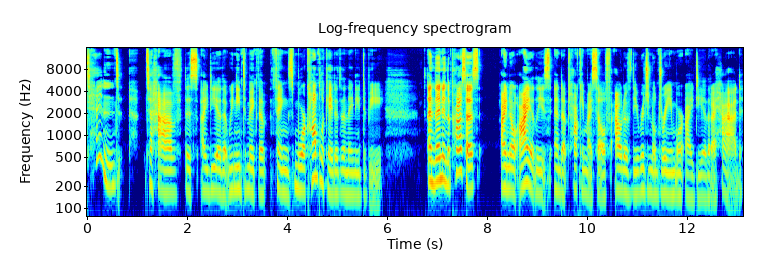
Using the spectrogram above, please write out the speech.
tend to have this idea that we need to make the things more complicated than they need to be. And then in the process, I know I at least end up talking myself out of the original dream or idea that I had.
